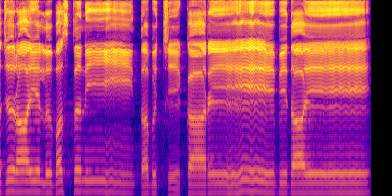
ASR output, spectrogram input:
ਅਜਰਾਇਲ ਬਸਤਨੀ, ਤਬ ਚੇਕਾਰੇ ਵਿਦਾਏ।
